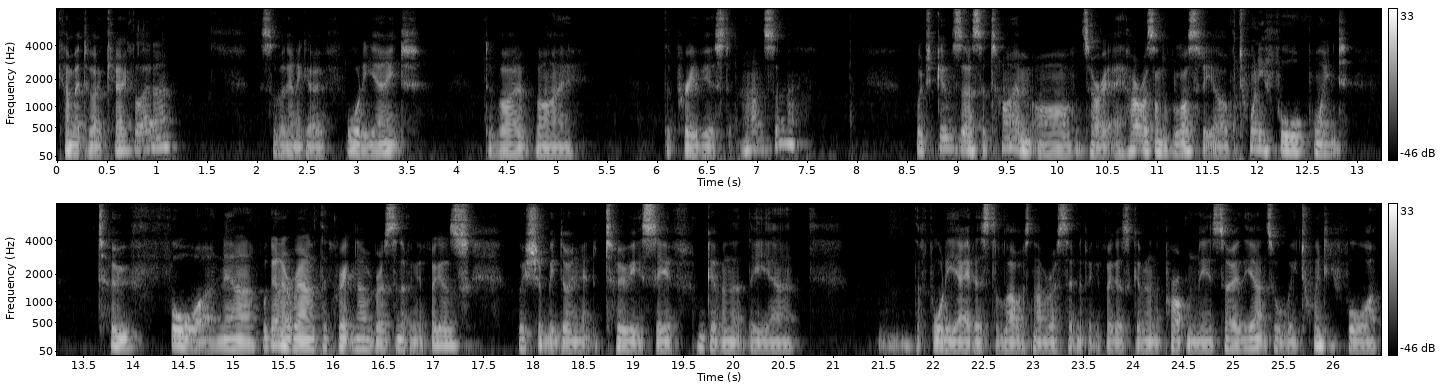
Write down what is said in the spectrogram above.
Come back to our calculator. So we're going to go 48 divided by the previous answer, which gives us a time of, sorry, a horizontal velocity of 24.24. Now, we're going to round the correct number of significant figures. We should be doing that to 2 SF, given that the uh, the 48 is the lowest number of significant figures given in the problem there. So the answer will be 24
